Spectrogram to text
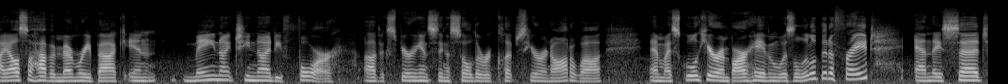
I also have a memory back in May 1994 of experiencing a solar eclipse here in Ottawa. And my school here in Barrhaven was a little bit afraid, and they said,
